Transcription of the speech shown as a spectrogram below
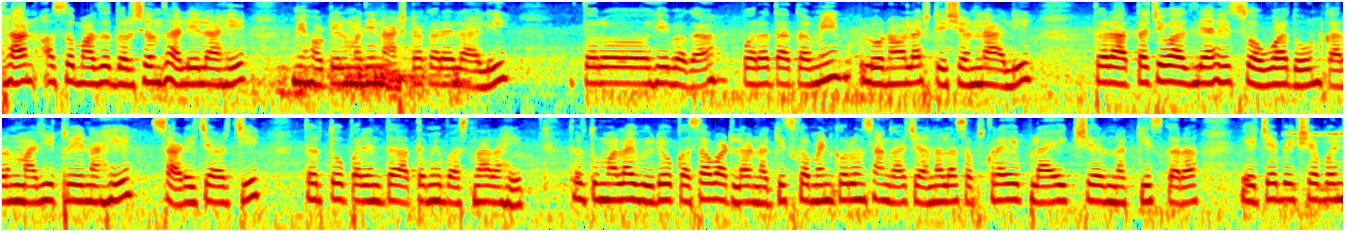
छान असं माझं दर्शन झालेलं आहे. मी हॉटेलमध्ये नाश्ता करायला आली. तर हे बघा परत आता मी लोणावळा स्टेशनला आली. तर आताचे वाजले आहे सव्वा दोन कारण माझी ट्रेन आहे साडेचारची तर तोपर्यंत आता मी बसणार आहे. तर तुम्हाला व्हिडिओ कसा वाटला नक्कीच कमेंट करून सांगा. चॅनलला सबस्क्राईब लाईक शेअर नक्कीच करा. याच्यापेक्षा पण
